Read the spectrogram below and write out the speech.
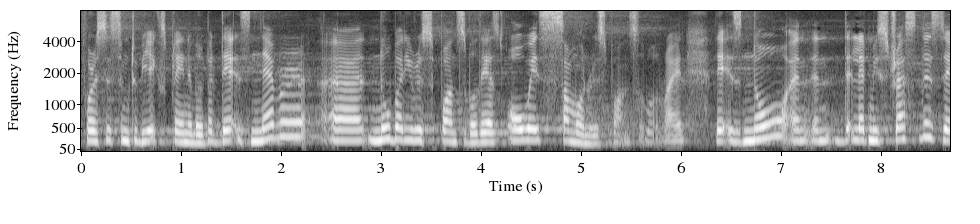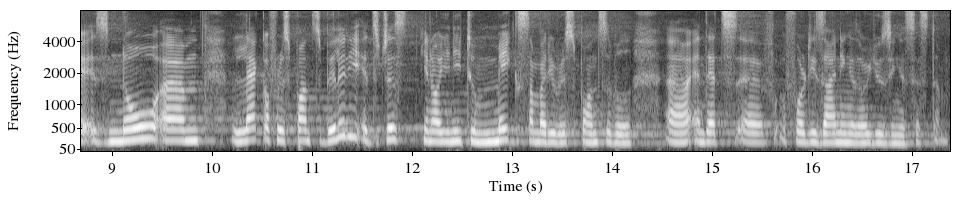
for a system to be explainable. But there is never uh, nobody responsible. There's always someone responsible, right? There is no, and, and let me stress this, there is no um, lack of responsibility. It's just, you know, you need to make somebody responsible, uh, and that's uh, for designing or using a system.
